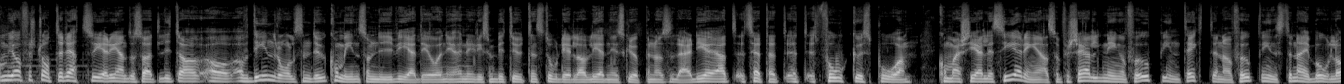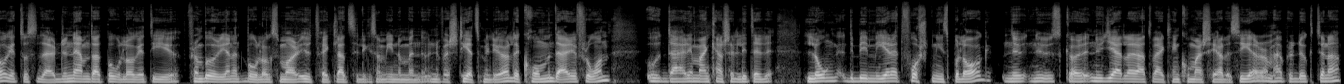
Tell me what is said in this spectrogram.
om jag har förstått det rätt så är det ju ändå så att lite av, av, av din roll sen du kom in som ny vd och ni har liksom bytt ut en stor del av ledningsgruppen och så där. Det är att sätta ett, ett, ett, fokus på kommersialiseringen, alltså försäljning och få upp intäkterna och få upp vinsterna i bolaget och så där. Du nämnde att bolaget är ju från början ett bolag som har utvecklats liksom inom en universitetsmiljö, det kom därifrån. Och där är man kanske lite lång, det blir mer ett forskningsbolag. Nu, nu, ska, nu gäller det att verkligen kommersialisera de här produkterna.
